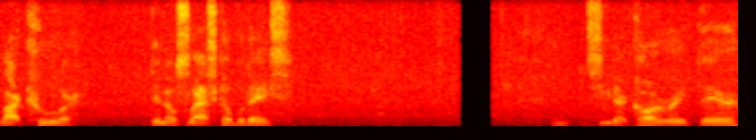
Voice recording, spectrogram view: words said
A lot cooler than those last couple days. See that car right there?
